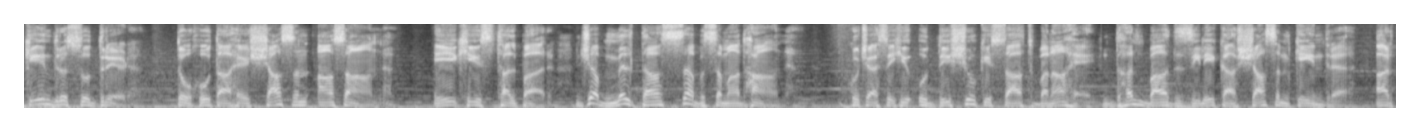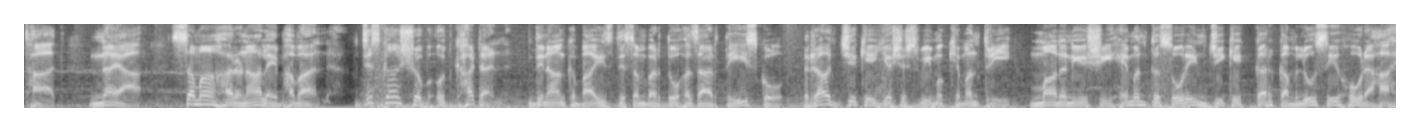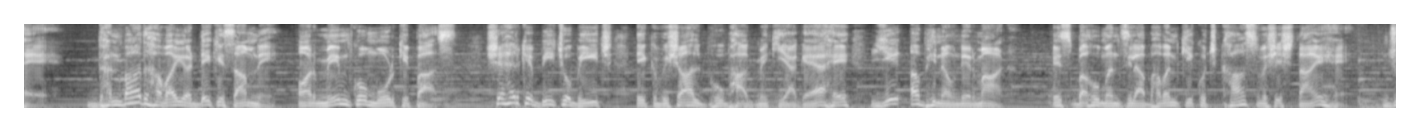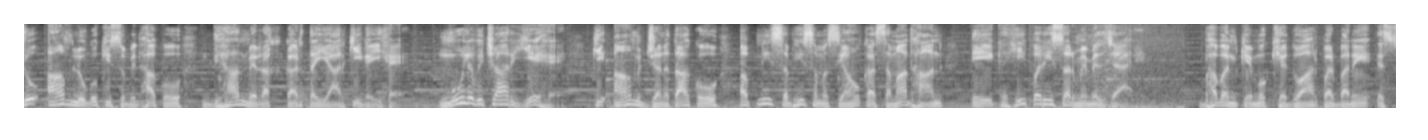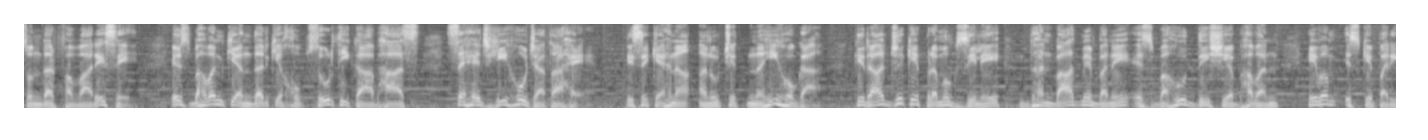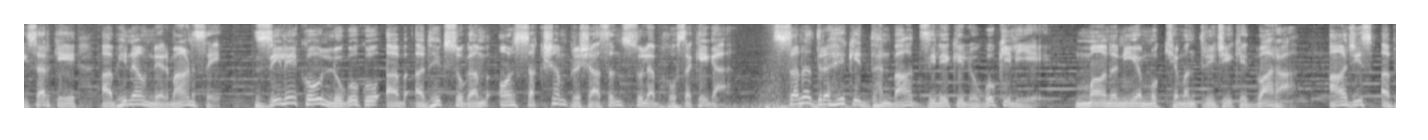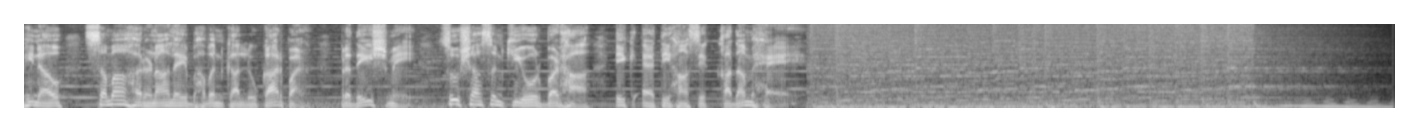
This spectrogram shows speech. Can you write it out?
तंत्र सुदृढ़ तो होता है शासन आसान। एक ही स्थल पर जब मिलता सब समाधान। कुछ ऐसे ही उद्देश्यों के साथ बना है धनबाद ज़िले का शासन केंद्र, अर्थात नया समाहरणालय भवन, जिसका शुभ उद्घाटन दिनांक 22 दिसंबर 2023 को राज्य के यशस्वी मुख्यमंत्री माननीय श्री हेमंत सोरेन जी के कर कमलों से हो रहा है। धनबाद हवाई अड्डे के सामने और मेमको मोड़ के पास, शहर के बीचों बीच एक विशाल भूभाग में किया गया है ये अभिनव निर्माण। इस बहुमंजिला भवन की कुछ खास विशेषताएँ हैं, जो आम लोगों की सुविधा को ध्यान में रखकर तैयार की गई है। मूल विचार ये है कि आम जनता को अपनी सभी समस्याओं का समाधान एक ही परिसर में मिल जाए। भवन के मुख्य द्वार पर बने इस सुंदर फव्वारे से इस भवन के अंदर की खूबसूरती का आभास सहज ही हो जाता है। इसे कहना अनुचित नहीं होगा कि राज्य के प्रमुख ज़िले धनबाद में बने इस बहुउद्देशीय भवन एवं इसके परिसर के अभिनव निर्माण से ज़िले को लोगों को अब अधिक सुगम और सक्षम प्रशासन सुलभ हो सकेगा। सनद रहे कि धनबाद ज़िले के लोगों के लिए माननीय मुख्यमंत्री जी के द्वारा आज इस अभिनव समाहरणालय भवन का लोकार्पण प्रदेश में सुशासन की ओर बढ़ा एक ऐतिहासिक कदम है।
